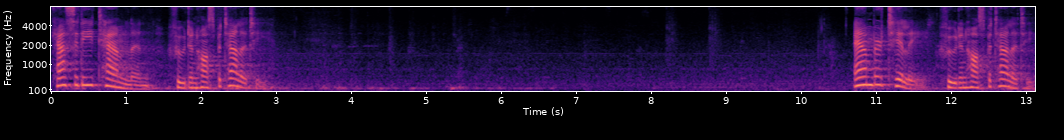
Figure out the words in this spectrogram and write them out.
Cassidy Tamlin, Food and Hospitality. Tilley, Food and Hospitality.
